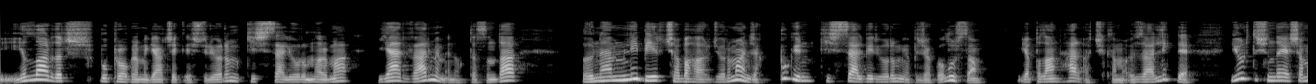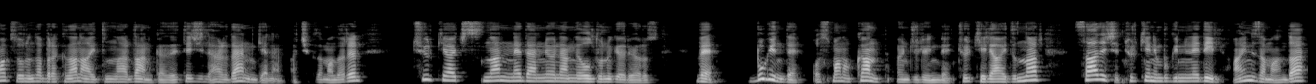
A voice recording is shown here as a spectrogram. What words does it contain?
yıllardır bu programı gerçekleştiriyorum. Kişisel yorumlarıma yer vermeme noktasında önemli bir çaba harcıyorum ancak bugün kişisel bir yorum yapacak olursam yapılan her açıklama özellikle yurt dışında yaşamak zorunda bırakılan aydınlardan, gazetecilerden gelen açıklamaların Türkiye açısından nedenli önemli olduğunu görüyoruz. Ve bugün de Osman Okan öncülüğünde Türkiye'li aydınlar sadece Türkiye'nin bugününe değil aynı zamanda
